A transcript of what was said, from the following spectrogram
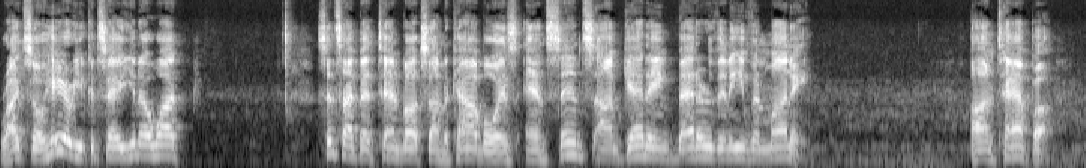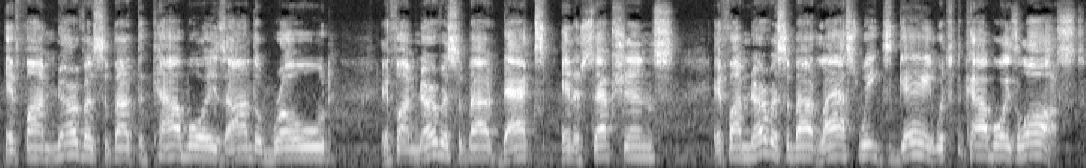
right? So here you could say, you know what? Since I bet 10 bucks on the Cowboys and since I'm getting better than even money on Tampa, if I'm nervous about the Cowboys on the road, if I'm nervous about Dak's interceptions, if I'm nervous about last week's game, which the Cowboys lost,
